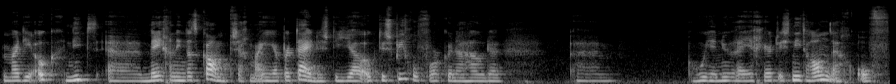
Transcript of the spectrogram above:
Maar die ook niet uh, meegaan in dat kamp, zeg maar, in je partij. Dus die jou ook de spiegel voor kunnen houden. Um, hoe je nu reageert is niet handig. Of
